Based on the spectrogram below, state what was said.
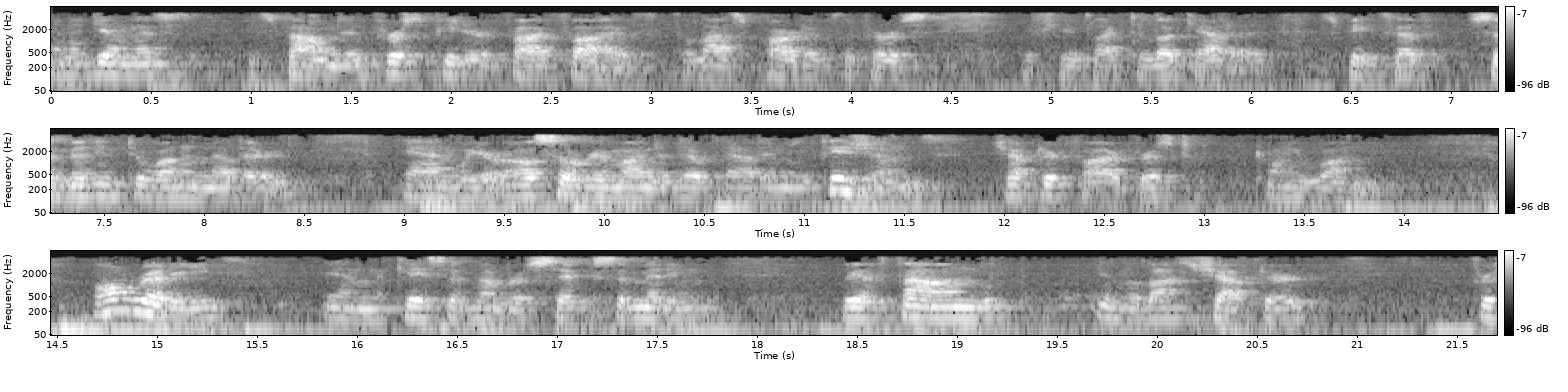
And again, this is found in 1 Peter 5 5, the last part of the verse, if you'd like to look at it, speaks of submitting to one another. And we are also reminded of that in Ephesians chapter 5, verse 21. Already, in the case of number 6, submitting, we have found in the last chapter, 1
